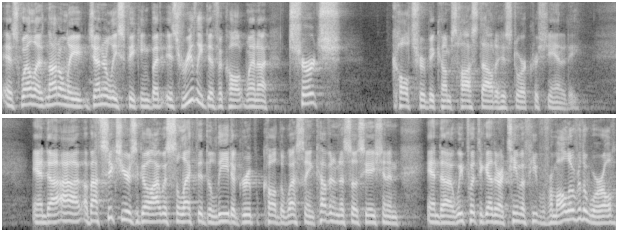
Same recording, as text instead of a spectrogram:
as well as not only generally speaking, but it's really difficult when a church culture becomes hostile to historic Christianity. And uh, uh, about six years ago, I was selected to lead a group called the Wesleyan Covenant Association, and and uh, we put together a team of people from all over the world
